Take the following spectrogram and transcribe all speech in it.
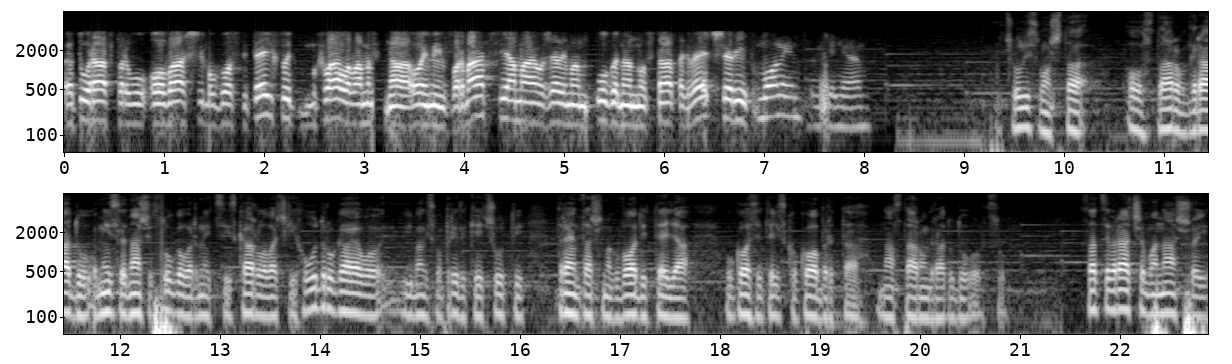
e, tu raspravu o vašim ugostiteljstvu. Hvala vam na ovim informacijama, želim vam ugodan ostatak večeri. Molim, viđenja. Čuli smo šta o starom gradu misle naši sugovornici iz Karlovačkih udruga. Evo, imali smo prilike i čuti trenutačnog voditelja ugostiteljskog obrta na starom gradu Dubovcu. Sad se vraćamo našoj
